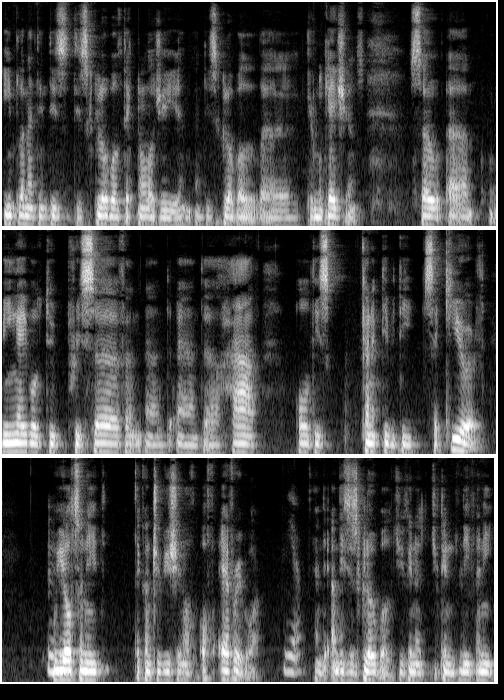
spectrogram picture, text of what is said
implementing this, this global technology and, and these global uh, communications. So, um, being able to preserve and, and, and uh, have all this connectivity secured, we also need the contribution of, of everyone Yeah. and, and this is global. You can you can leave any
